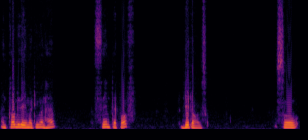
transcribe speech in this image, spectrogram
and probably they might even have same type of data also. So,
